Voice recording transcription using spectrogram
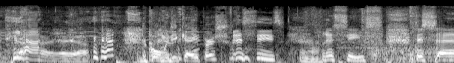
ja. ja, ja. De comedy capers. Precies, precies. Dus eh,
